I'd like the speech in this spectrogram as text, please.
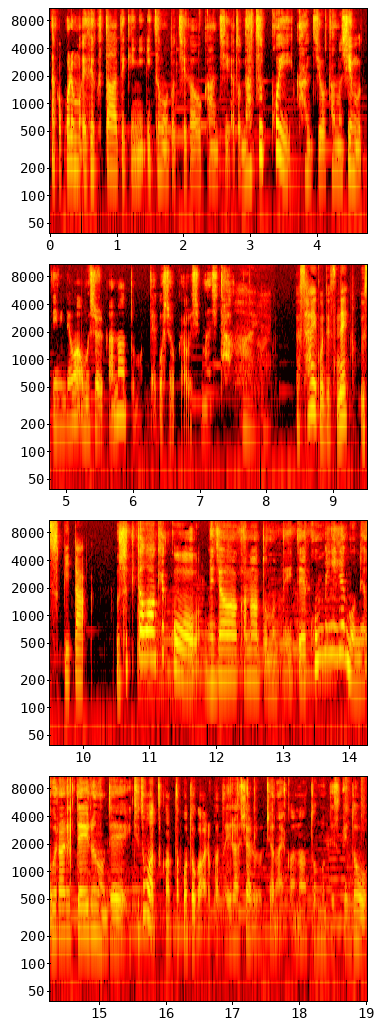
なんかこれもエフェクター的にいつもと違う感じ、あと夏っぽい感じを楽しむっていう意味では面白いかなと思ってご紹介をしました。はい、最後ですね薄ピタ薄ピタは結構メジャーかなと思っていて、コンビニでもね、売られているので、一度は使ったことがある方いらっしゃるんじゃないかなと思うんですけど、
